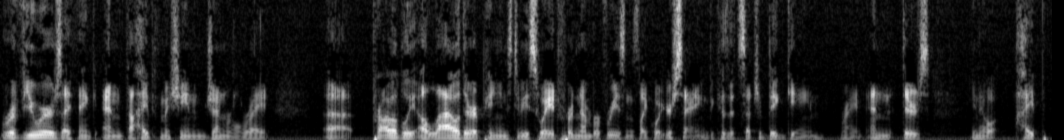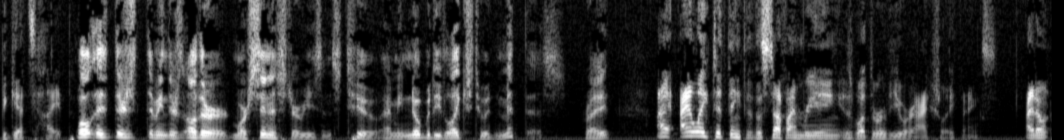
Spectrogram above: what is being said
reviewers, I think, and the hype machine in general, right, uh, probably allow their opinions to be swayed for a number of reasons, like what you're saying, because it's such a big game, right? And there's, you know, hype begets hype. Well, it, there's, I mean, there's other more sinister reasons too. I mean, nobody likes to admit this, right? I, I like to think that the stuff I'm reading is what the reviewer actually thinks. I don't.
